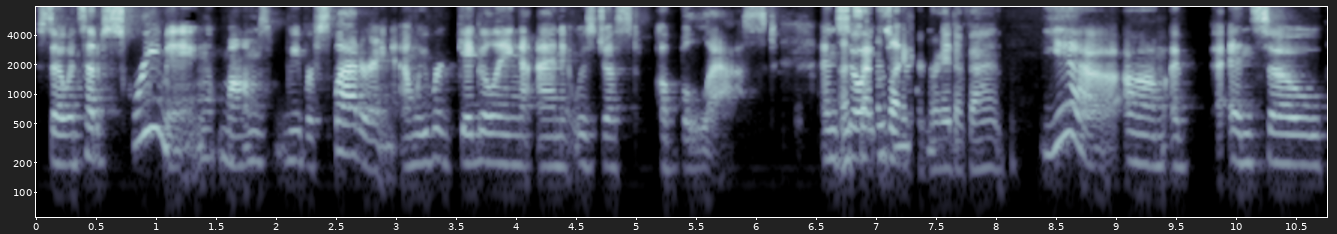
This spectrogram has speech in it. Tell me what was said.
So instead of screaming, moms, we were splattering and we were giggling, and it was just a blast. And that so sounds like a great event. Yeah. Um, I, and so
